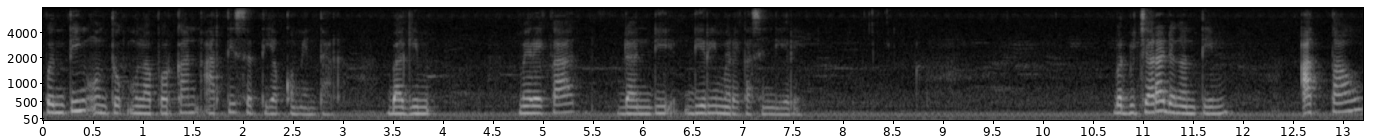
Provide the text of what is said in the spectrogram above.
penting untuk melaporkan arti setiap komentar bagi mereka dan di diri mereka sendiri. Berbicara dengan tim atau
